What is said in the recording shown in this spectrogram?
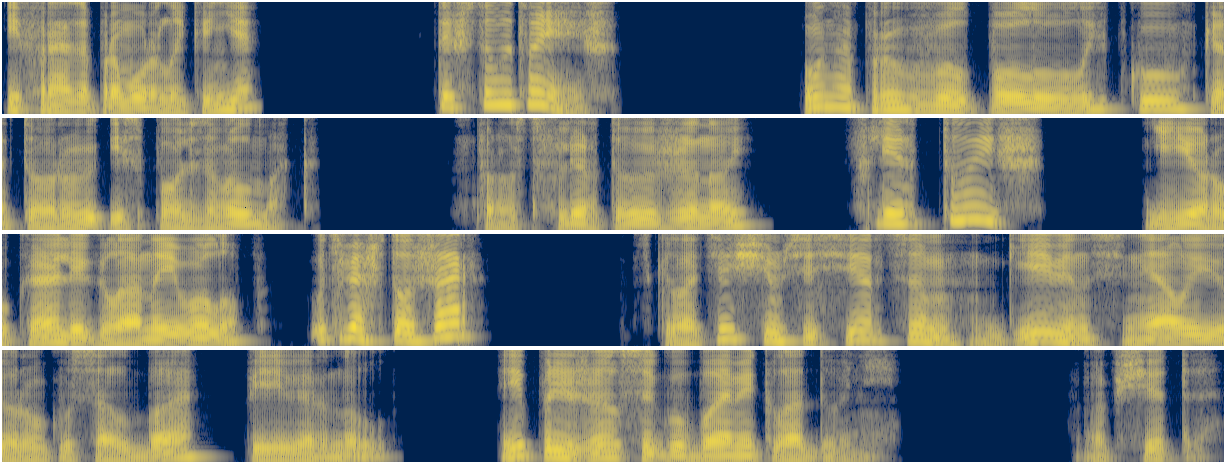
И фраза про мурлыканье «Ты что вытворяешь?» Он опробовал полуулыбку, которую использовал маг. «Просто флиртую с женой». «Флиртуешь?» Ее рука легла на его лоб. «У тебя что, жар?» С колотящимся сердцем Гевин снял ее руку со лба, перевернул и прижался губами к ладони. «Вообще-то»,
